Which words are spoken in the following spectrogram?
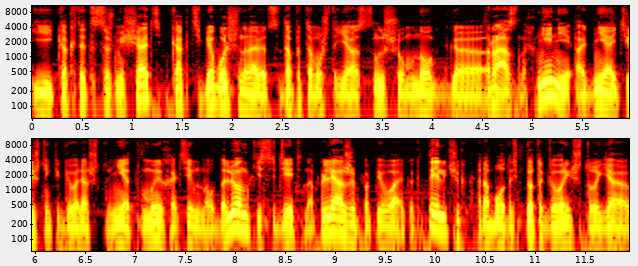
и как-то это совмещать, как тебе больше нравится, да, потому что я слышу много разных мнений. Одни айтишники говорят, что нет, мы хотим на удаленке сидеть на пляже, попивая коктейльчик, работать. Кто-то говорит, что я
